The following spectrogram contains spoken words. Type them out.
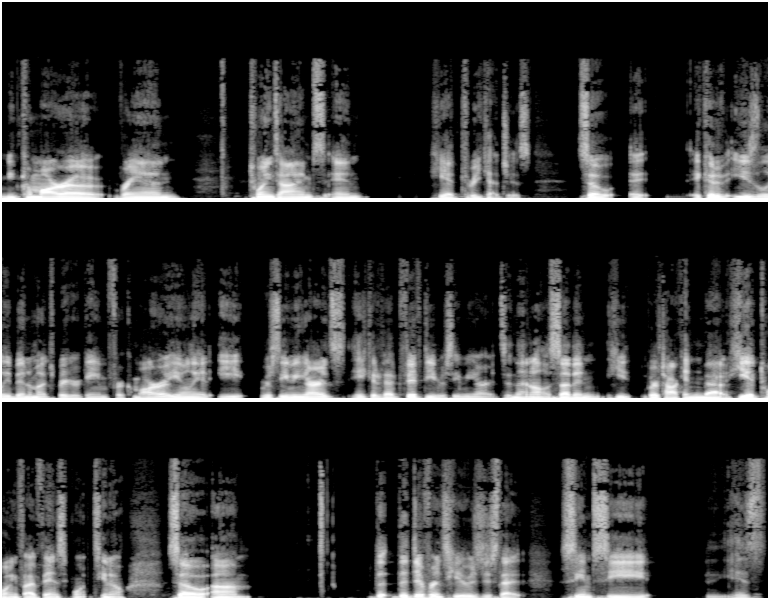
I mean, Kamara ran 20 times and he had three catches. So it, it could have easily been a much bigger game for Kamara. He only had eight receiving yards. He could have had 50 receiving yards. And then all of a sudden he we're talking about he had 25 fantasy points, you know. So um the the difference here is just that CMC is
